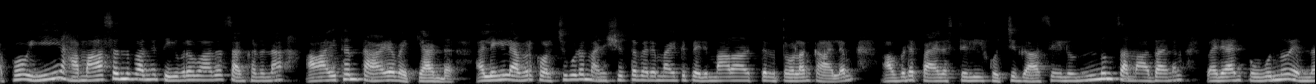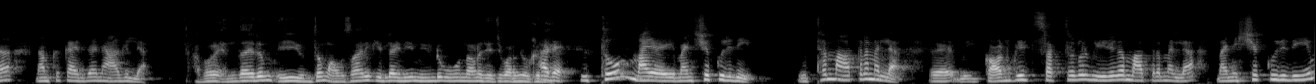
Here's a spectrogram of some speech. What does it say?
അപ്പോൾ ഈ ഹമാസ് എന്ന് പറഞ്ഞ തീവ്രവാദ സംഘടന ആയുധം താഴെ വയ്ക്കാണ്ട് അല്ലെങ്കിൽ അവർ കുറച്ചുകൂടെ മനുഷ്യത്വപരമായിട്ട് പെരുമാറാത്തിടത്തോളം കാലം അവിടെ പാലസ്തീനിൽ കൊച്ചു ഗാസയിലൊന്നും സമാധാനം വരാൻ പോകുന്നു എന്ന് നമുക്ക് കരുതാനാകില്ല. അപ്പോൾ എന്തായാലും ഈ യുദ്ധം അവസാനിക്കില്ല ഇനിയും നീണ്ടുപോകുന്നതാണ് ചേച്ചി പറഞ്ഞു അതെ യുദ്ധവും മനുഷ്യക്കുരുതിയും. യുദ്ധം മാത്രമല്ല കോൺക്രീറ്റ് സ്ട്രക്ചറുകൾ വീഴുക മാത്രമല്ല മനുഷ്യക്കുരുതിയും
